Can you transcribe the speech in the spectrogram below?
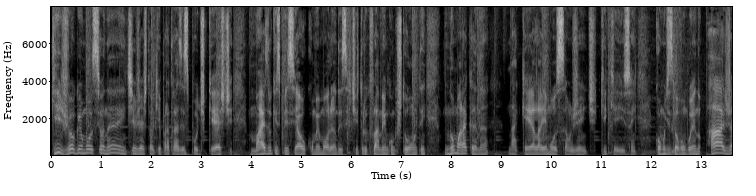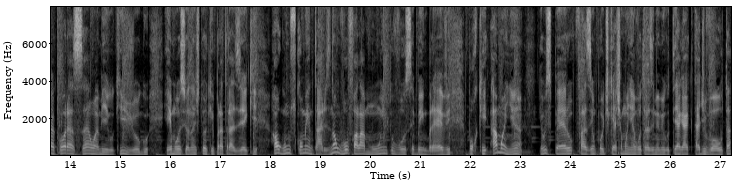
Que jogo emocionante! Eu já estou aqui para trazer esse podcast mais do que especial, comemorando esse título que o Flamengo conquistou ontem no Maracanã, naquela emoção. Gente, que que é isso, hein? Como diz Galvão Bueno, haja coração, amigo. Que jogo emocionante. Estou aqui para trazer aqui alguns comentários. Não vou falar muito, vou ser bem breve, porque amanhã eu espero fazer um podcast. Amanhã vou trazer meu amigo TH que está de volta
